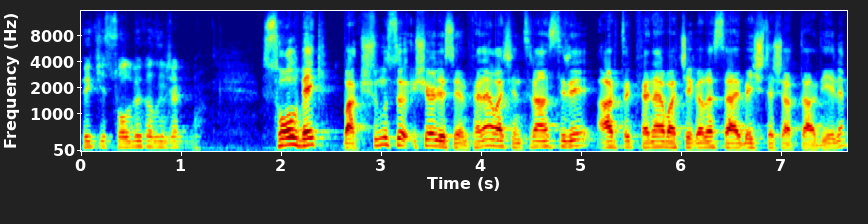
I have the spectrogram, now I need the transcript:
Peki sol bek alınacak mı? Sol bek bak şunu sö- şöyle söyleyeyim. Fenerbahçe'nin transferi artık Fenerbahçe, Galatasaray, Beşiktaş hatta diyelim.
